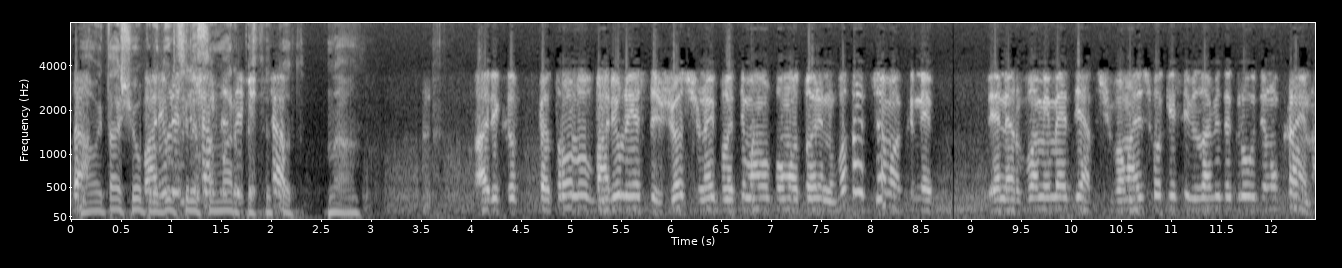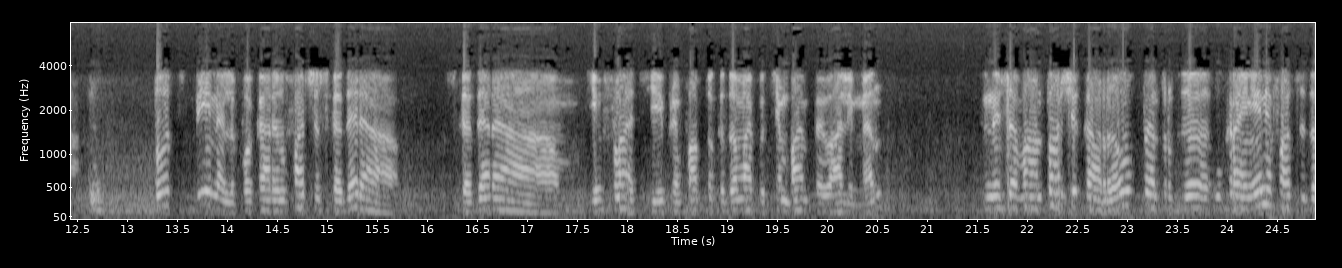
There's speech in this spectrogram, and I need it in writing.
Da. M-am uitat și eu, producțiile sunt mari peste tot. Da. Adică petrolul, barilul este jos și noi plătim mai mult pe motorină. Vă dați seama că ne enervăm imediat. Și vă mai zic o chestie vis-a-vis de grâu din Ucraina tot binele pe care îl face scăderea, scăderea inflației prin faptul că dă mai puțin bani pe aliment, ne se va întoarce ca rău pentru că ucrainienii față de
